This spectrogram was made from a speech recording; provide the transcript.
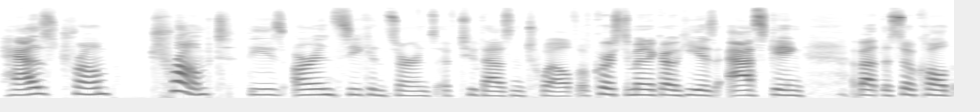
Has Trump trumped these RNC concerns of 2012? Of course, Domenico, he is asking about the so called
